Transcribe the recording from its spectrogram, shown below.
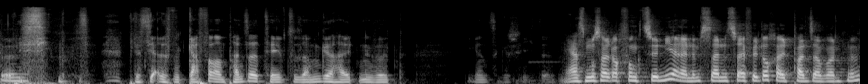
wie das hier alles mit Gaffer und Panzertape zusammengehalten wird. Die ganze Geschichte. Ja, es muss halt auch funktionieren, dann nimmst du dann im Zweifel doch halt Panzerband, ne?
